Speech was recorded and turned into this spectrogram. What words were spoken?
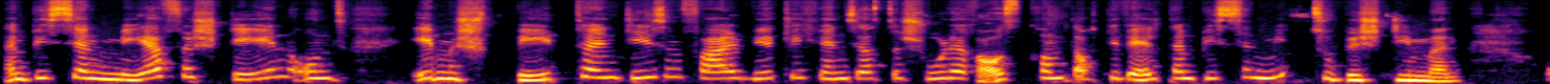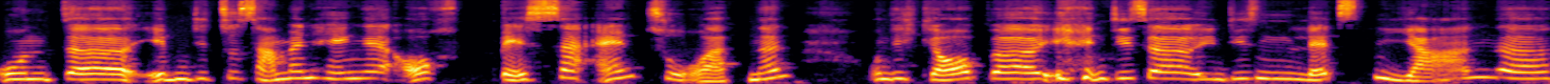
ein bisschen mehr verstehen und eben später in diesem Fall wirklich, wenn sie aus der Schule rauskommt, auch die Welt ein bisschen mitzubestimmen und äh, eben die Zusammenhänge auch besser einzuordnen. Und ich glaube, äh, in, dieser, in diesen letzten Jahren, äh,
